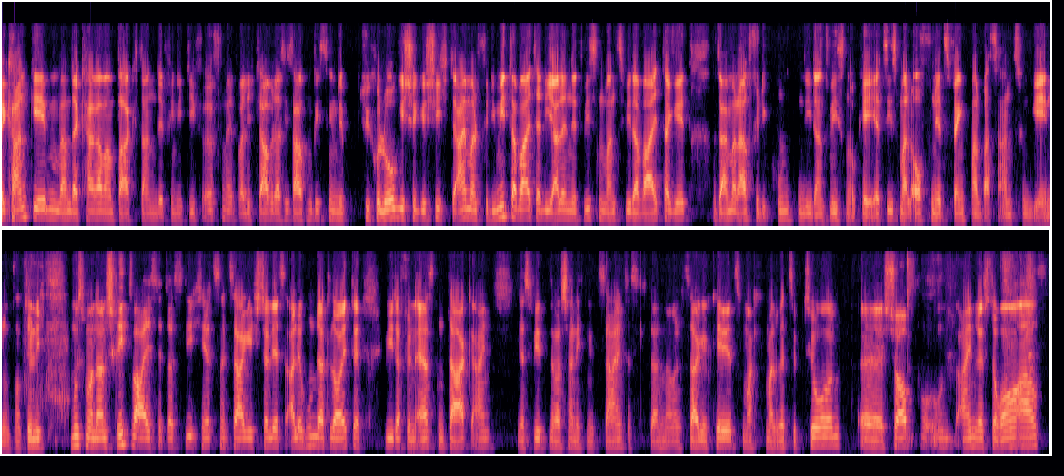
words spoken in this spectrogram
bekannt geben, wann der Caravan-Park dann definitiv öffnet, weil ich glaube, das ist auch ein bisschen eine psychologische Geschichte. Einmal für die Mitarbeiter, die alle nicht wissen, wann es wieder weitergeht, und einmal auch für die Kunden, die dann wissen, okay, jetzt ist mal offen, jetzt fängt mal was an zu gehen. Und natürlich muss man dann schrittweise, dass ich jetzt nicht sage, ich stelle jetzt alle 100 Leute wieder für den ersten Tag ein. Das wird wahrscheinlich nicht sein, dass ich dann mal sage, okay, jetzt mache ich mal Rezeption, äh, Shop und ein Restaurant auf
